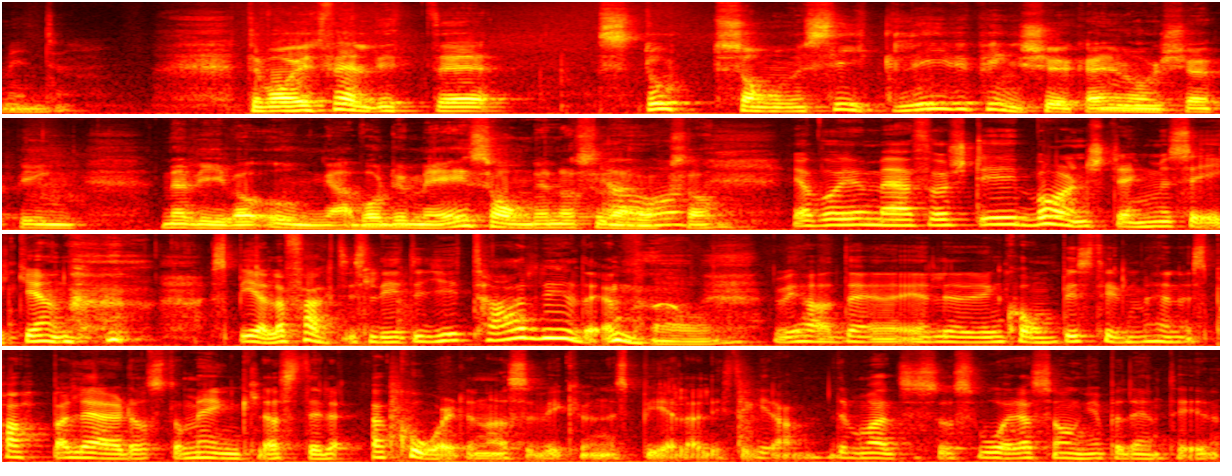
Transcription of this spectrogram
de inte. Det var ju ett väldigt eh, stort sång- och musikliv i Pingstkyrkan Mm. i Norrköping när vi var unga. Var du med i sången och sådär Ja. också? Jag var ju med först i barnsträngmusiken. Spelade faktiskt lite gitarr i den. Ja. Vi hade, eller en kompis till med hennes pappa lärde oss de enklaste ackorden så vi kunde spela lite grann. Det var inte så svåra sånger på den tiden.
